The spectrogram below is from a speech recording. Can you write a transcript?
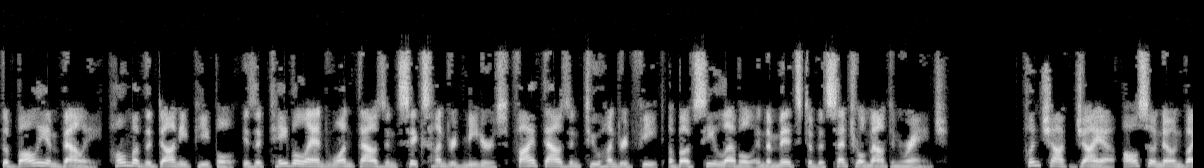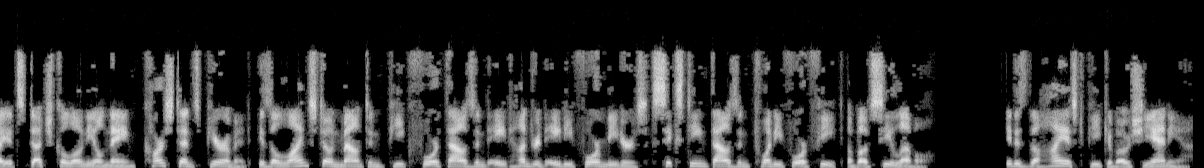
The Baliem Valley, home of the Dani people, is a tableland 1,600 meters 5,200 feet above sea level in the midst of the central mountain range. Puncak Jaya, also known by its Dutch colonial name, Carstensz Pyramid, is a limestone mountain peak 4,884 meters 16,024 feet above sea level. It is the highest peak of Oceania.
